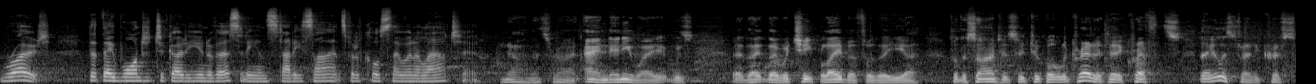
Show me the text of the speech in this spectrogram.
wrote that they wanted to go to university and study science, but of course they weren't allowed to. no, that's right. And anyway, it was uh, they, they were cheap labour for the uh, for the scientists who took all the credit. Uh, Krefft's, they illustrated Krefft's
